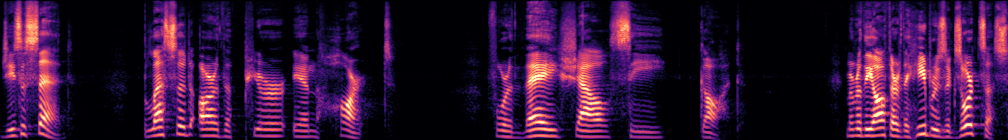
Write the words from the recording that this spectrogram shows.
Jesus said, Blessed are the pure in heart, for they shall see God. Remember, the author of the Hebrews exhorts us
